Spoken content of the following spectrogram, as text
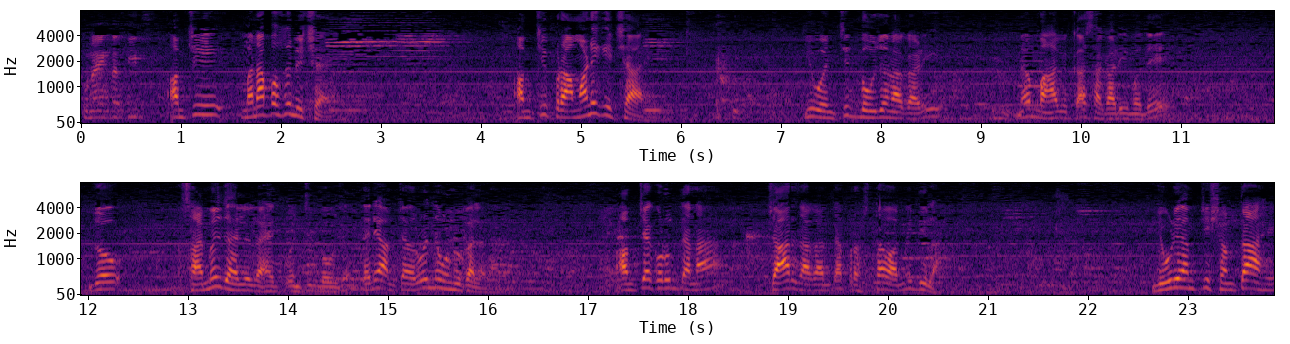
पुन्हा एकदा तीच? आमची मनापासून इच्छा आहे. आमची प्रामाणिक इच्छा आहे की वंचित बहुजन आघाडी न महाविकास आघाडीमध्ये जो सामील झालेले आहेत वंचित बहुजन त्यांनी आमच्याबरोबर निवडणुका लढवल्या आमच्याकडून त्यांना चार जागांचा प्रस्ताव आम्ही दिला. जेवढी आमची क्षमता आहे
